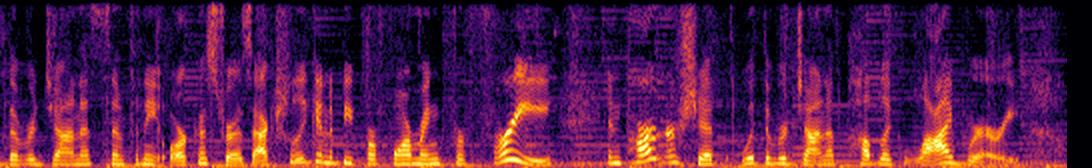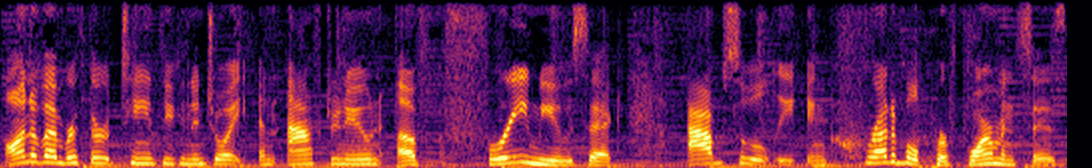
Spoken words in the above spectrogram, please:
the Regina Symphony Orchestra is actually going to be performing for free in partnership with the Regina Public Library. On November 13th, you can enjoy an afternoon of free music absolutely incredible performances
